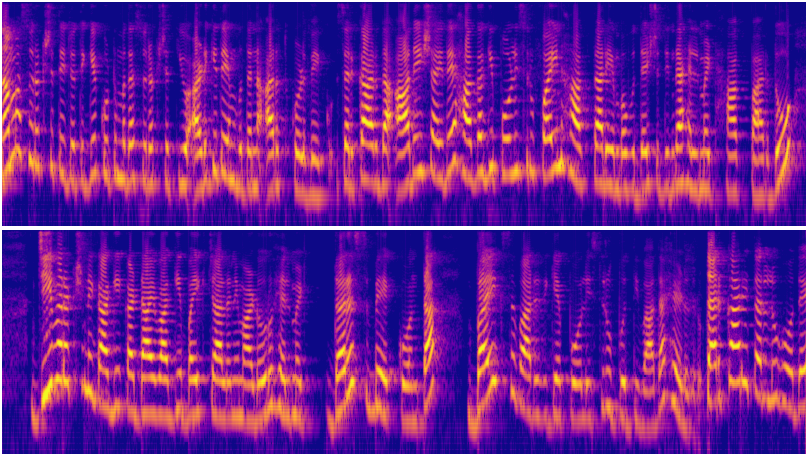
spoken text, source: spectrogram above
ನಮ್ಮ ಸುರಕ್ಷತೆ ಜೊತೆಗೆ ಕುಟುಂಬದ ಸುರಕ್ಷತೆಯು ಅಡಗಿದೆ ಎಂಬುದನ್ನು ಅರಿತುಕೊಳ್ಬೇಕು. ಸರ್ಕಾರದ ಆದೇಶ ಇದೆ. ಹಾಗಾಗಿ ಪೊಲೀಸರು ಫೈನ್ ಹಾಕ್ತಾರೆ ಎಂಬ ಉದ್ದೇಶದಿಂದ ಹೆಲ್ಮೆಟ್ ಹಾಕಬಾರದು. ಜೀವ ರಕ್ಷಣೆಗಾಗಿ ಕಡ್ಡಾಯವಾಗಿ ಬೈಕ್ ಚಾಲನೆ ಮಾಡೋರು ಹೆಲ್ಮೆಟ್ ಧರಿಸಬೇಕು ಅಂತ ಬೈಕ್ ಸವಾರರಿಗೆ ಪೊಲೀಸರು ಬುದ್ಧಿವಾದ ಹೇಳಿದ್ರು. ತರಕಾರಿ ತರಲು ಹೋದೆ,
